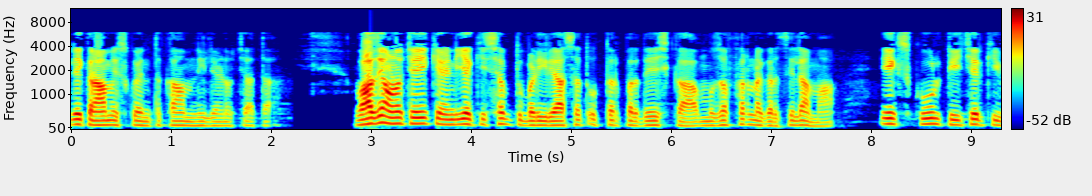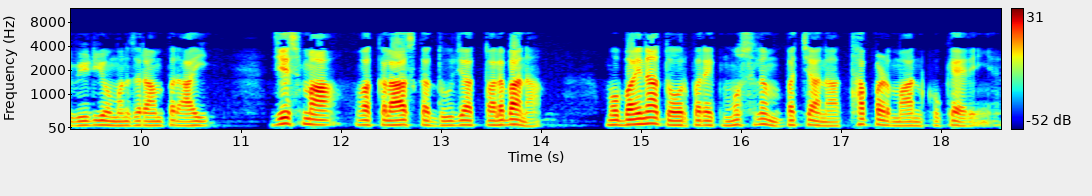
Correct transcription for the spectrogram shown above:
لیکن ہم اس کو انتقام نہیں لینا چاہتا۔ واضح ہونا چاہیے کہ انڈیا کی سب تو بڑی ریاست اتر پردیش کا مظفر نگر ضلع میں ایک اسکول ٹیچر کی ویڈیو منظر عام پر آئی، جس ماں وہ کلاس کا دوجا طالبہ نہ مبینہ طور پر ایک مسلم بچہ نہ تھپڑ مان کو کہہ رہی ہیں۔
